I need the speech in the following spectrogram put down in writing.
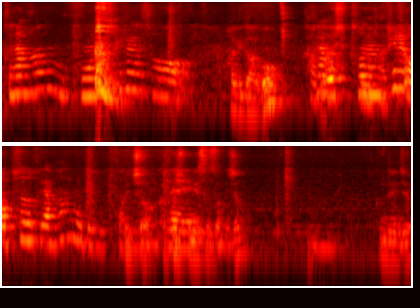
그냥 하는 돈이 필요해서 하기도 하고 가고 그냥 싶은 거 필요 없어도 그냥 하는 게 있죠 그렇죠. 갖고 네. 싶은 게 있어서 그죠? 근데 이제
